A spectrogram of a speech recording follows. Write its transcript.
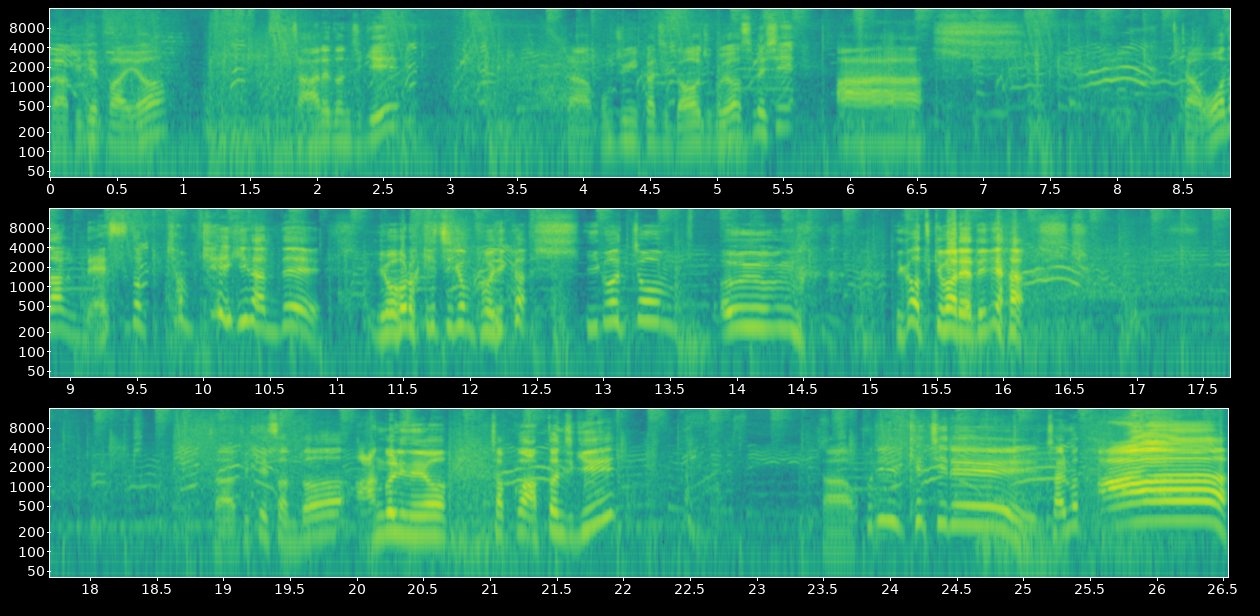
자 비켓파이어. 자 아래 던지기. 자 공중이까지 넣어주고요. 스매시. 아 자 워낙 네스도 캠케이긴 한데 요렇게 지금 보니까 이건 좀 음 이거 어떻게 말해야 되냐? 자 피켓 썬더. 안 걸리네요. 잡고 앞 던지기 자 후딜 캐치를 잘못 아자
